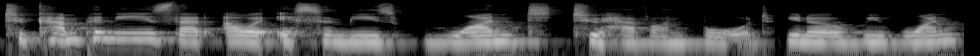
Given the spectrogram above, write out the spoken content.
to companies that our SMEs want to have on board. You know we want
